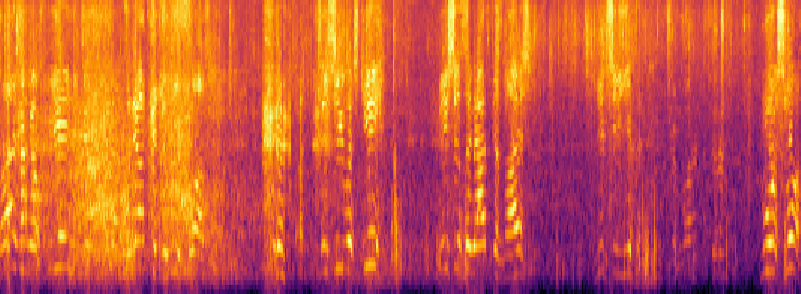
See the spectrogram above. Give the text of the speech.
Враження охуєнні, зарядка для них класна. Це ще важкі, більше зарядка, знаєш. Ліпше їхати. Ну а що?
